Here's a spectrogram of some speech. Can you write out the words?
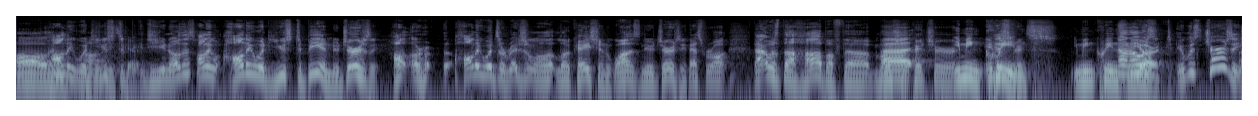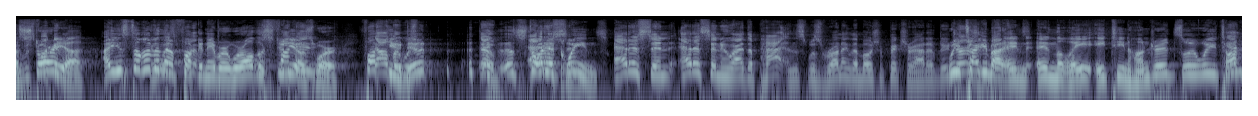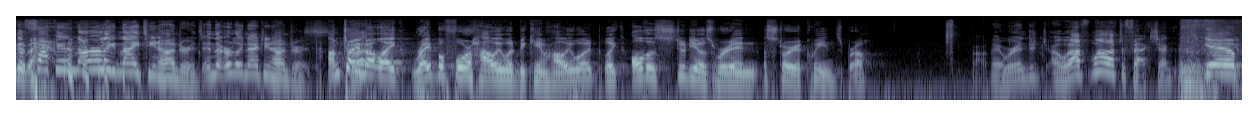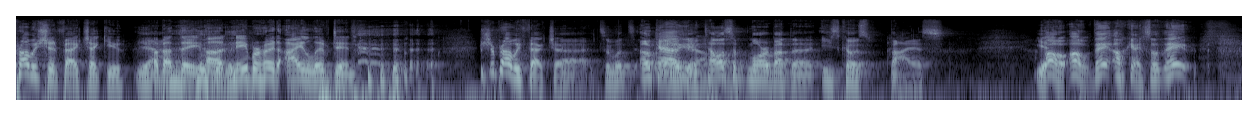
All in, Hollywood used to be. Do you know this? Hollywood, Hollywood used to be in New Jersey. Hol- Hollywood's original location was New Jersey. That's where all, that was the hub of the motion Uh, picture. You mean industry. Queens? You mean Queens, No, no, New it was, York? it was Jersey. It was Astoria. fucking- I used to live in that fucking fucking- neighborhood where all the studios fucking- were. Fuck No, you, was- dude. Dude, Astoria, Edison, Queens. Edison, Edison, who had the patents, was running the motion picture out of New What are you talking about? In in the late 1800s? What what are you in talking the about? fucking early 1900s. In the early 1900s. I'm talking But- about like right before Hollywood became Hollywood. Like all those studios were in Astoria, Queens, bro. Oh, they were in. New- Oh, we'll have, we'll have to fact check this. Yeah, probably should fact check you Yeah. about the uh, neighborhood I lived in. should probably fact check. All right, so what's okay? Yeah, okay, you know. tell us more about the East Coast bias. Yeah. Oh, oh, they okay. So they,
